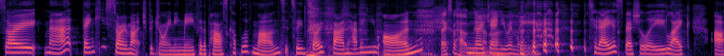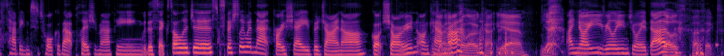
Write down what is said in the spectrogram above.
So, Matt, thank you so much for joining me for the past couple of months. It's been so fun having you on. Thanks for having No, me. No, genuinely. Today, especially like us having to talk about pleasure mapping with a sexologist, especially when that crocheted vagina got shown on camera. pillow yeah, yeah. I know yeah. you really enjoyed that. That was perfect.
